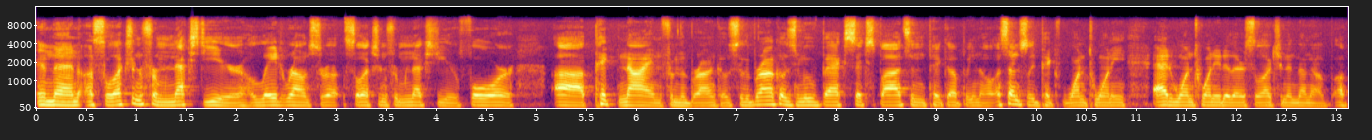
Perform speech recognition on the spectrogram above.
and then a selection from next year, a late round selection from next year for uh, pick nine from the Broncos. So the Broncos move back six spots and pick up, you know, essentially pick 120, add 120 to their selection, and then a, a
